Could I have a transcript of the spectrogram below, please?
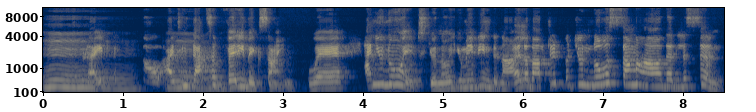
Mm-hmm. Right? So I think that's a mm. very big sign where, and you know it, you know, you may be in denial about it, but you know somehow that, listen,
